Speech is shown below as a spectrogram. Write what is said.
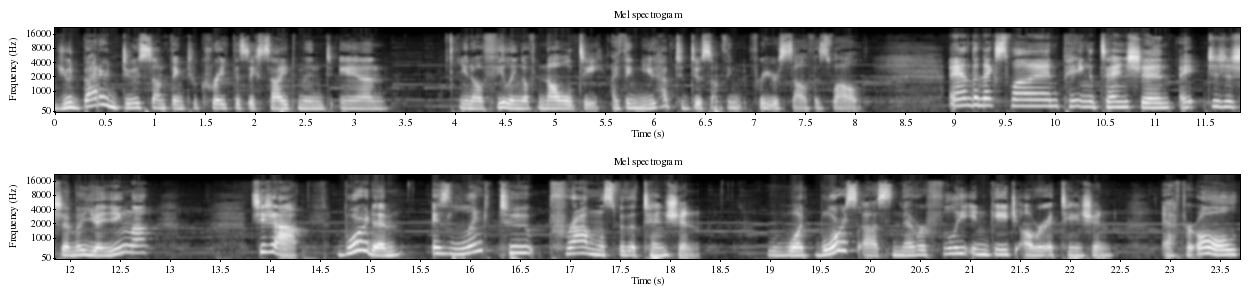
You'd better do something to create this excitement and you know, feeling of novelty. I think you have to do something for yourself as well. And the next one, paying attention. 哎，这是什么原因呢？其实啊，boredom is linked to problems with attention. What bores us never fully engage our attention. After all,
